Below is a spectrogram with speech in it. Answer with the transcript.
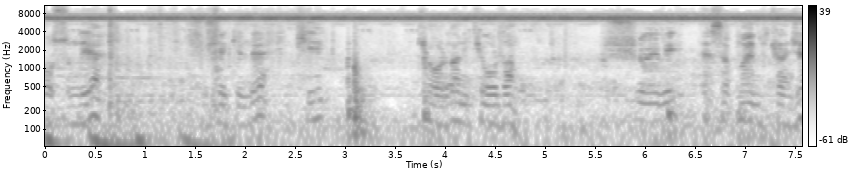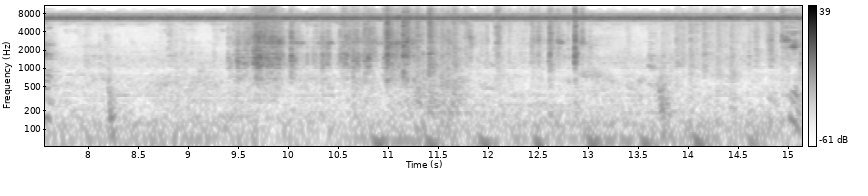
olsun diye. Şu şekilde iki, iki oradan iki oradan. Şuraya bir hesaplayayım ilk önce. İki.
